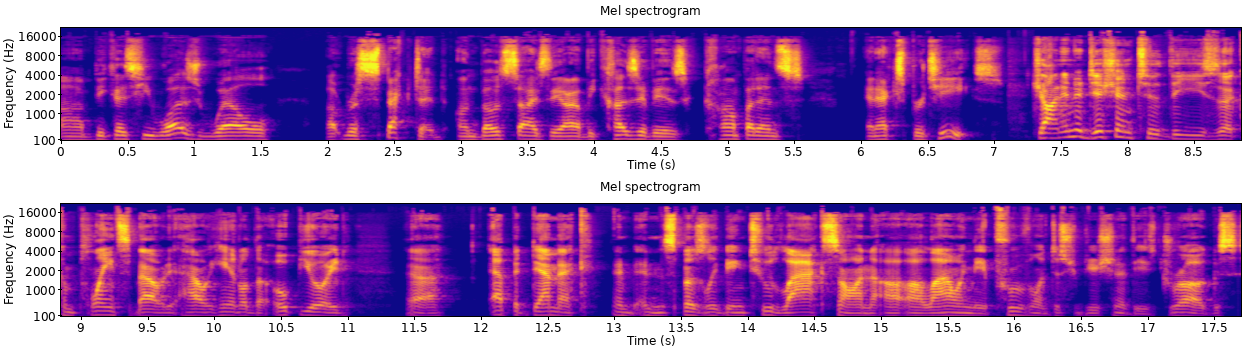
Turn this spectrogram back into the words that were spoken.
uh, because he was well uh, respected on both sides of the aisle because of his competence and expertise. John, in addition to these uh, complaints about how he handled the opioid uh, epidemic and, and supposedly being too lax on uh, allowing the approval and distribution of these drugs.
